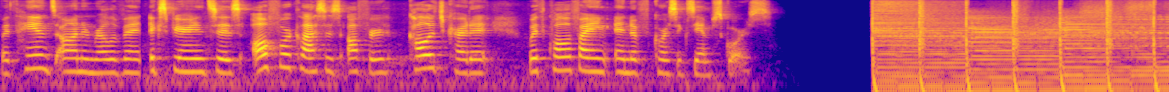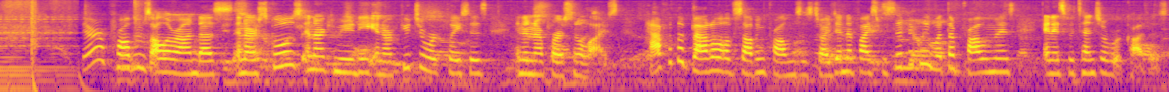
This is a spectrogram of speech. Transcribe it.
with hands on and relevant experiences. All four classes offer college credit with qualifying and, of course, exam scores. There are problems all around us in our schools, in our community, in our future workplaces, and in our personal lives. Half of the battle of solving problems is to identify specifically what the problem is and its potential root causes.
